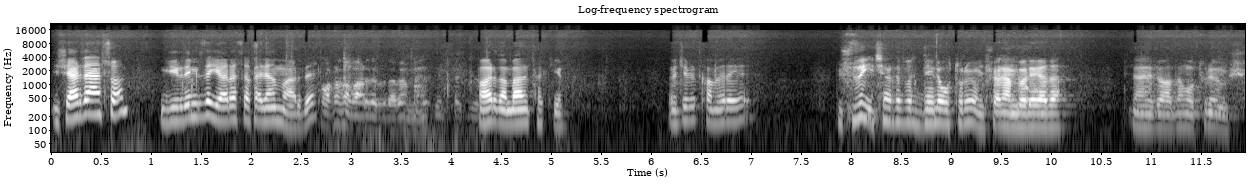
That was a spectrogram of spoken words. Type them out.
İçeride en son girdiğimizde yarasa falan vardı. Korona vardı burada ben ben takıyorum. Pardon ben de takayım. Önce bir kamerayı... Düşünsene içeride böyle deli oturuyormuş falan böyle ya da bir tane bir adam oturuyormuş.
